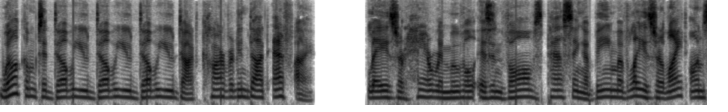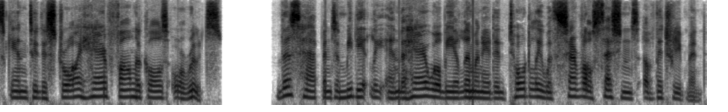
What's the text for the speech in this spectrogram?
Welcome to www.karvaton.fi. Laser hair removal is involves passing a beam of laser light on skin to destroy hair follicles or roots. This happens immediately and the hair will be eliminated totally with several sessions of the treatment.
